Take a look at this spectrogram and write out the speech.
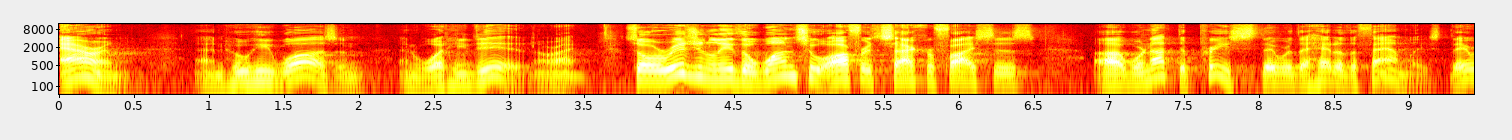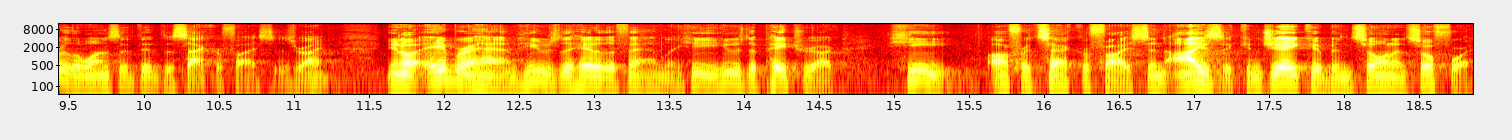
Aaron and who he was and, and what he did, all right? So originally the ones who offered sacrifices uh, were not the priests, they were the head of the families. They were the ones that did the sacrifices, right? You know, Abraham, he was the head of the family. He, he was the patriarch. He offered sacrifice, and Isaac and Jacob and so on and so forth.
